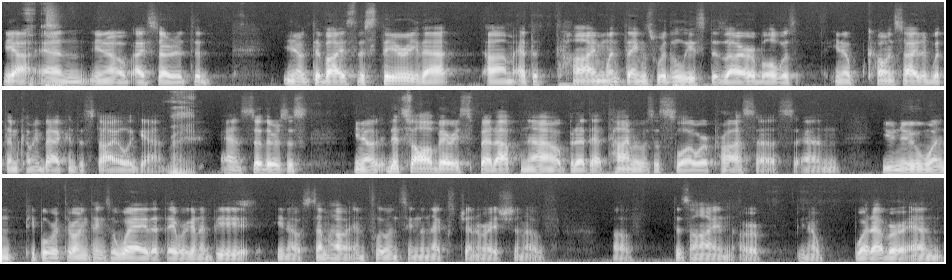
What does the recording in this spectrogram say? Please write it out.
Yeah, and you know, I started to, you know, devise this theory that um, at the time when things were the least desirable was, you know, coincided with them coming back into style again. right And so there was this, you know, it's all very sped up now, but at that time it was a slower process, and you knew when people were throwing things away that they were going to be, you know, somehow influencing the next generation of, of design or you know whatever. And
